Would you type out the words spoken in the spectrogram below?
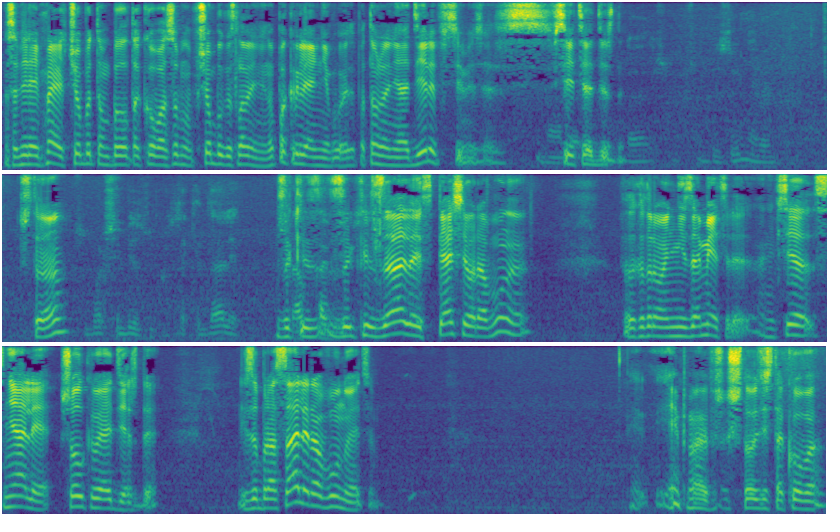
На самом деле, я не понимаю, что бы там было такого особенного, в чем благословение. Ну, покрыли они его, потом же они одели все, все эти одежды. Что? Больше безумия. Закидали. Заки, закизали спящего Равуна, которого они не заметили. Они все сняли шелковые одежды и забросали Равуну этим. Я не понимаю, что здесь такого,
